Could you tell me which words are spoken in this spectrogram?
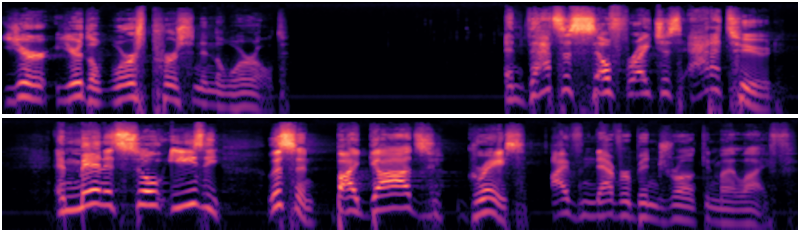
you're, you're the worst person in the world. And that's a self righteous attitude. And man, it's so easy. Listen, by God's grace, I've never been drunk in my life.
